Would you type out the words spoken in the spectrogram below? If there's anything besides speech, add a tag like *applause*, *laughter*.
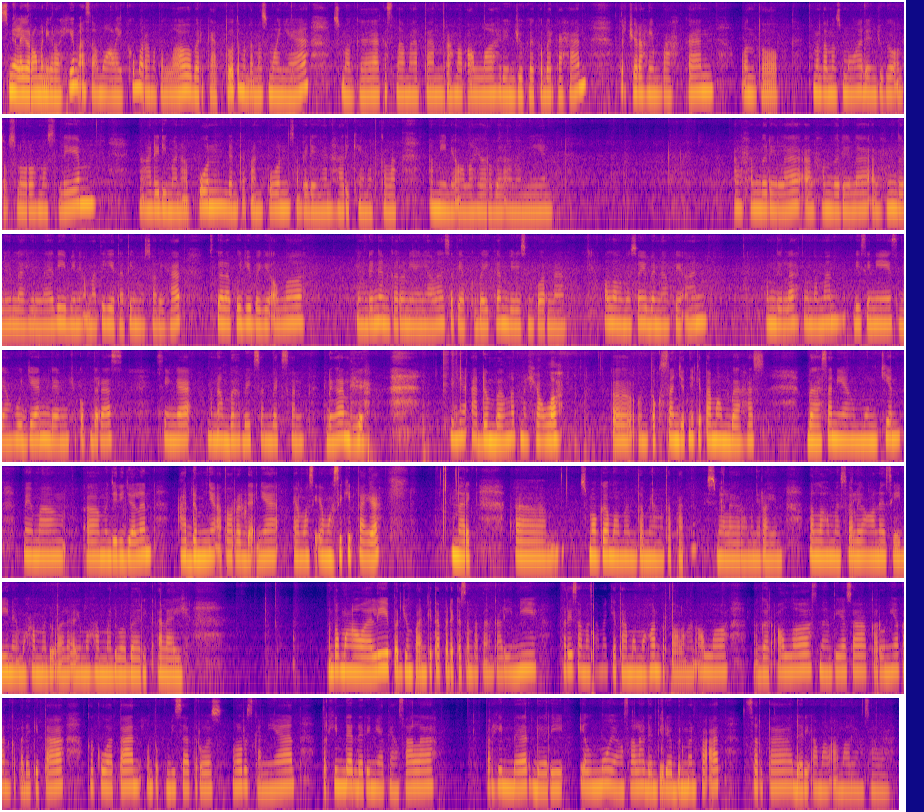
Bismillahirrahmanirrahim. Assalamualaikum warahmatullahi wabarakatuh Teman-teman semuanya. Semoga keselamatan, rahmat Allah Dan juga keberkahan Tercurah limpahkan Untuk teman-teman semua Dan juga untuk seluruh muslim Yang ada di mana pun dan kapan pun Sampai dengan hari kiamat kelak. Amin ya Allah ya Rabbal Alamin Alhamdulillah, Alhamdulillah, Alhamdulillahilladzi bini'matihi tatimmu salihat. Segala puji bagi Allah yang dengan karunia-Nya lah setiap kebaikan menjadi sempurna. Allahumma sholli nafi'an. Alhamdulillah teman-teman di sini sedang hujan dan cukup deras sehingga menambah backsound backsound kedengaran gak ya? Jadinya adem banget masya Allah. Uh, untuk selanjutnya kita membahas bahasan yang mungkin memang uh, menjadi jalan ademnya atau redanya emosi-emosi kita ya. Menarik. Um, semoga momentum yang tepat. Bismillahirrahmanirrahim. Allahumma salli ala sayyidina Muhammad wa ala ali Muhammad wa barik alaih. Untuk mengawali perjumpaan kita pada kesempatan kali ini Mari sama-sama kita memohon pertolongan Allah agar Allah senantiasa karuniakan kepada kita kekuatan untuk bisa terus meluruskan niat, terhindar dari niat yang salah, terhindar dari ilmu yang salah dan tidak bermanfaat, serta dari amal-amal yang salah.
